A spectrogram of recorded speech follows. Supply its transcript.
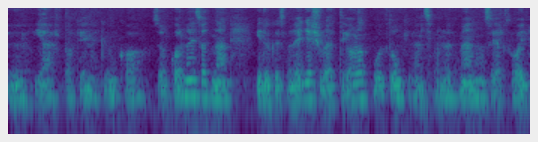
ő járta ki nekünk az önkormányzatnál. Időközben egyesületi alakultunk 95-ben azért, hogy,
